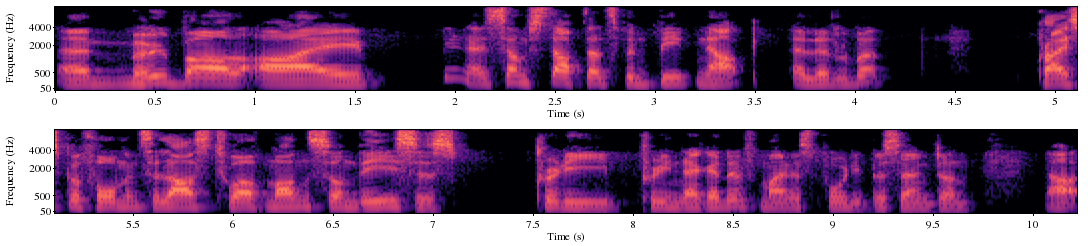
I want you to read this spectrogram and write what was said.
uh, Mobileye, you know, some stuff that's been beaten up a little bit. Price performance the last 12 months on these is pretty pretty negative, minus 40% on uh,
